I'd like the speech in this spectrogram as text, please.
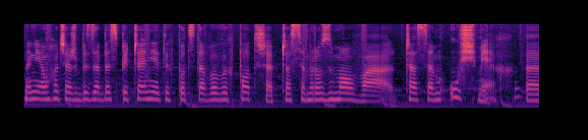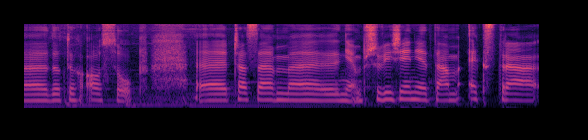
no nie wiem, chociażby zabezpieczenie tych podstawowych potrzeb, czasem rozmowa, czasem uśmiech e, do tych osób, e, czasem, e, nie wiem, przywiezienie tam ekstra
